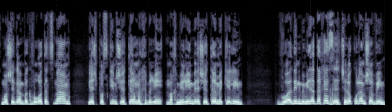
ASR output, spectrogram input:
כמו שגם בגבורות עצמם יש פוסקים שיותר מחמירים, מחמירים ויש יותר מקלים. והוא הדין במידת החסד, שלא כולם שווים.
